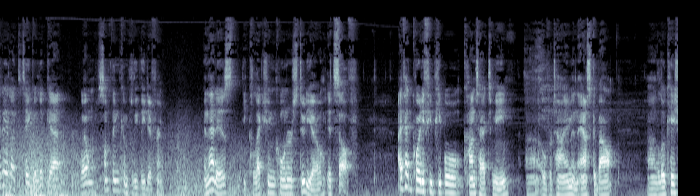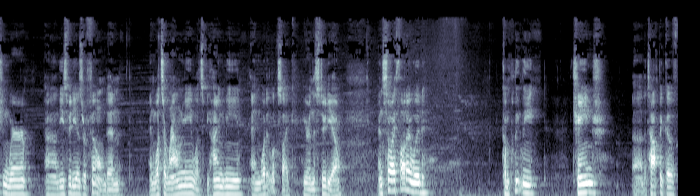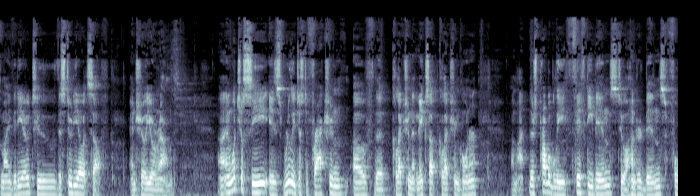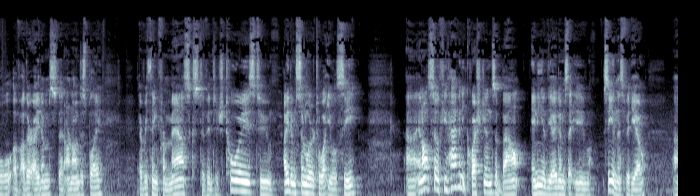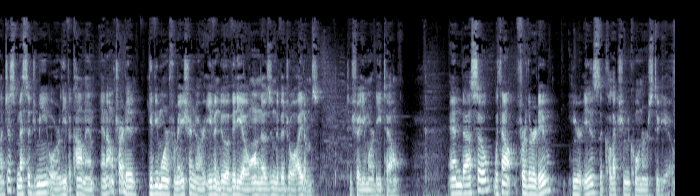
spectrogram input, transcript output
Today I'd like to take a look at, well, something completely different, and that is the Collection Corner Studio itself. I've had quite a few people contact me uh, over time and ask about uh, the location where uh, these videos are filmed and, and what's around me, what's behind me, and what it looks like here in the studio. And so I thought I would completely change uh, the topic of my video to the studio itself and show you around. Uh, and what you'll see is really just a fraction of the collection that makes up Collection Corner. Um, I, there's probably 50 bins to 100 bins full of other items that aren't on display. Everything from masks to vintage toys to items similar to what you will see. Uh, and also, if you have any questions about any of the items that you see in this video, uh, just message me or leave a comment and I'll try to give you more information or even do a video on those individual items to show you more detail. And uh, so without further ado, here is the Collection Corner Studio.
